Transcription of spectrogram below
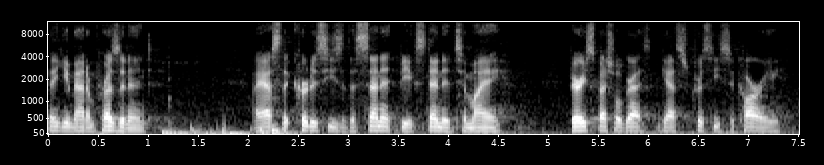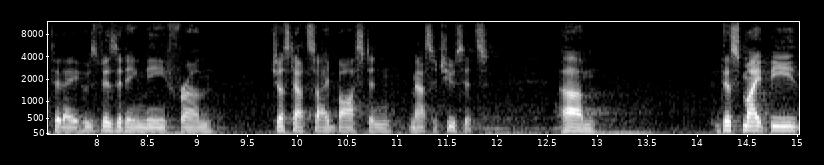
Thank you, Madam President. I ask that courtesies of the Senate be extended to my very special guest, Chrissy Sakari, today, who's visiting me from just outside Boston, Massachusetts. Um, this might be,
